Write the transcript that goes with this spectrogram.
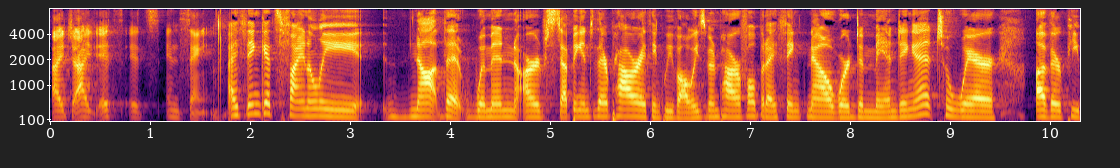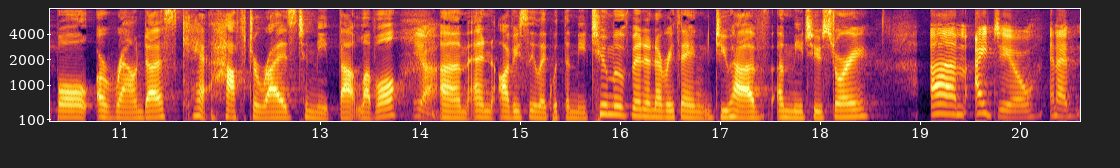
I, I it's it's insane. I think it's finally not that women are stepping into their power. I think we've always been powerful, but I think now we're demanding it to where other people around us can't have to rise to meet that level. Yeah. Um, and obviously, like with the Me Too movement and everything, do you have a Me Too story? Um, I do, and I've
